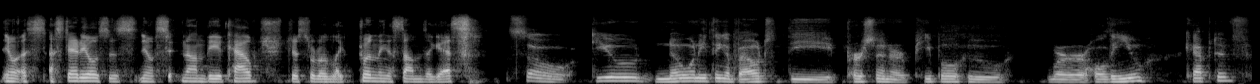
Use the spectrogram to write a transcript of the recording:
You know, As- Asterios is you know sitting on the couch, just sort of like twiddling his thumbs, I guess. So, do you know anything about the person or people who were holding you captive?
